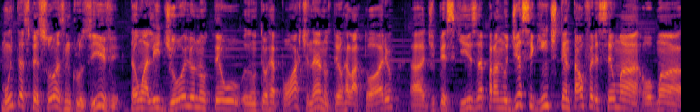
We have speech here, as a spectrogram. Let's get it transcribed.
Muitas pessoas, inclusive, estão ali de olho no teu, no teu reporte, né, no teu relatório uh, de pesquisa, para no dia seguinte tentar oferecer uma, uma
